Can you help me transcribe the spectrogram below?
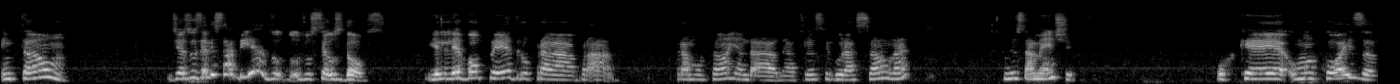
Então, Jesus, ele sabia do, do, dos seus dons. E ele levou Pedro para a montanha da, da transfiguração, né? Justamente porque uma coisa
